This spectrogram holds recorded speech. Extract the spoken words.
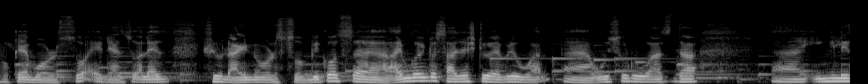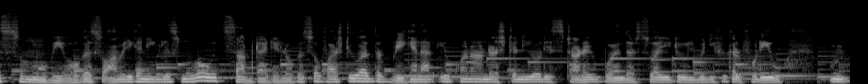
vocab also and as well as few line also. Because uh, i'm going to suggest to everyone uh, we should watch the uh, english movie okay? So american english movie with subtitle okay? So first you are the beginner. You can understand your starting point. That's why it will be difficult for you. Mm,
